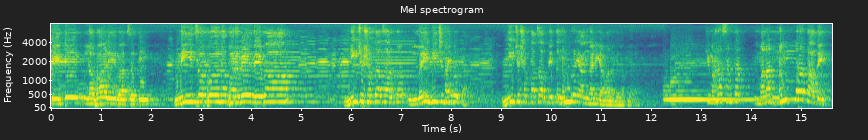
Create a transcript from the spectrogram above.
तेथे लभाळे वाचती. नीच पण बरवे देवा. नीच शब्दाचा अर्थ लय नीच नाही बरं का? नीच शब्दाचा अर्थ इथं नम्र या अंगाने घ्यावा लागेल आपल्याला. की महाराज सांगतात मला नम्रता दे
